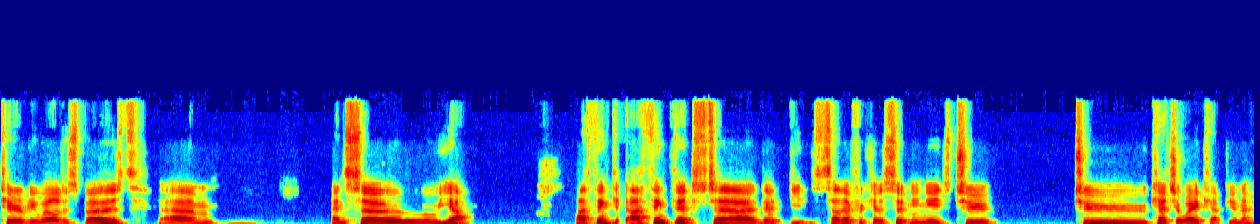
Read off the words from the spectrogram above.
terribly well disposed. Um, and so, yeah, I think I think that uh, that South Africa certainly needs to to catch a wake up, you know,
